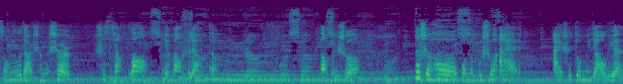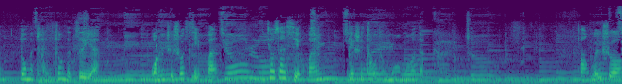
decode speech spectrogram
总有点什么事儿是想忘也忘不了的。”方回说：“那时候我们不说爱，爱是多么遥远、多么沉重的字眼，我们只说喜欢，就算喜欢，也是偷偷摸摸的。”方回说：“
